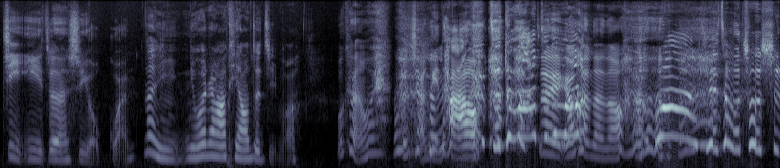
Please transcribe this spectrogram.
记忆真的是有关。那你你会让他听到自己吗？我可能会分享给他哦。真的吗？对，有可能哦。其实这么做是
